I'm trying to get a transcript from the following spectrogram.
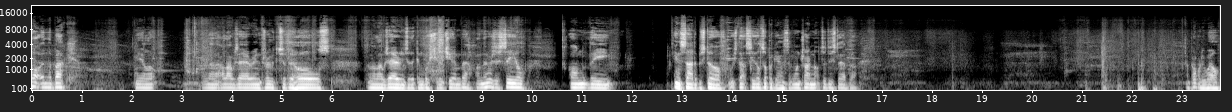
Slot in the back. Here look and then it allows air in through to the holes and allows air into the combustion chamber. And there is a seal on the inside of the stove which that seals up against. I'm going to try not to disturb that. I probably will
